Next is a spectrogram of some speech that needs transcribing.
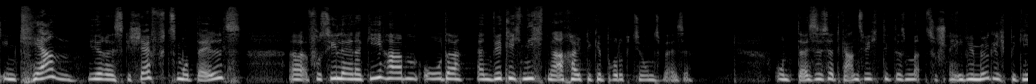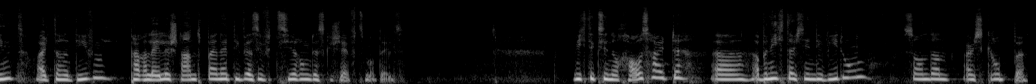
im Kern ihres Geschäftsmodells äh, fossile Energie haben oder eine wirklich nicht nachhaltige Produktionsweise. Und da ist es halt ganz wichtig, dass man so schnell wie möglich beginnt, Alternativen, parallele Standbeine, Diversifizierung des Geschäftsmodells. Wichtig sind auch Haushalte, äh, aber nicht als Individuum, sondern als Gruppe.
